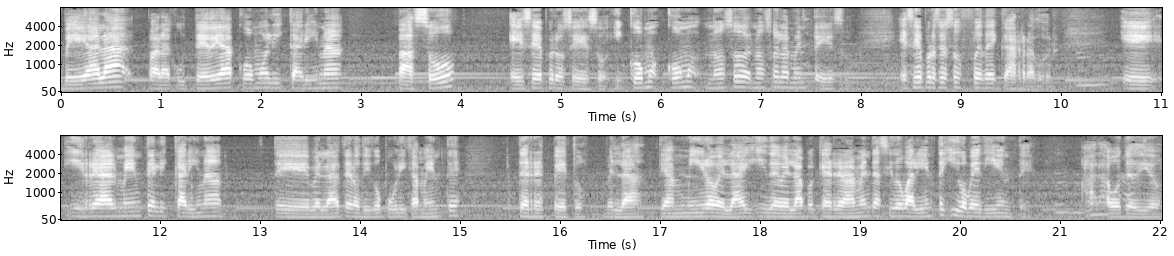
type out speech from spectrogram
véala para que usted vea cómo Licarina pasó ese proceso y cómo, cómo no, no solamente eso, ese proceso fue desgarrador. Eh, y realmente Licarina, de verdad te lo digo públicamente, te respeto, ¿verdad? Te admiro, ¿verdad? Y de verdad porque realmente has sido valiente y obediente a la voz de Dios.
